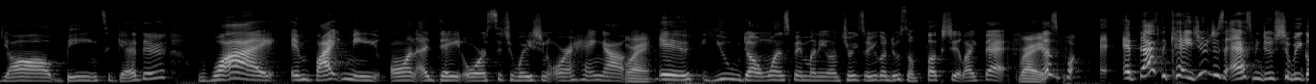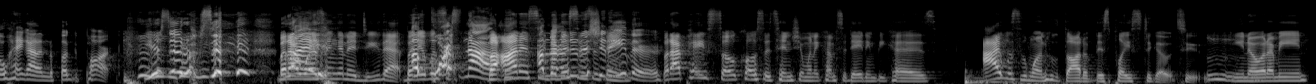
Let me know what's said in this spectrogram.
y'all being together. Why invite me on a date or a situation or a hangout Right. if you don't want to spend money on drinks or you're gonna do some fuck shit like that? Right. That's if that's the case, you just asked me, "Do should we go hang out in the fucking park?" You see what I'm saying? but I wasn't going to do that. But Of it was course not, But but honestly, I'm not but gonna this do is this shit thing. either. But I pay so close attention when it comes to dating because I was the one who thought of this place to go to. Mm-hmm. You know what I mean?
